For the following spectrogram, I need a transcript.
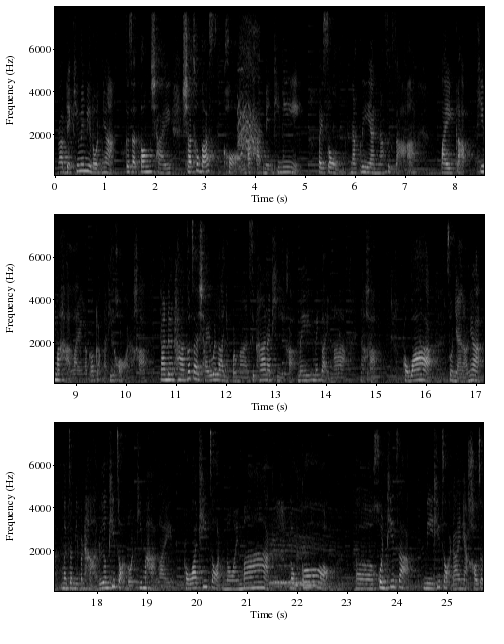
สำหรับเด็กที่ไม่มีรถเนี่ย ก็จะต้องใช้ shuttle bus ของอพาร์ตเมนต์ที่นี่ ไปส่งนักเรียนนักศึกษาไปกลับที่มหาลัยแล้วก็กลับมาที่หอนะคะ การเดินทางก็จะใช้เวลาอยู่ประมาณ 15 นาทีค่ะ ไม่ไม่ไกลมากนะคะ เพราะว่าส่วนใหญ่แล้วเนี่ย มันจะมีปัญหาเรื่องที่จอดรถที่มหาลัย เพราะว่าที่จอดน้อยมาก แล้วก็คนที่จะมีที่จอดได้เนี่ย เขาจะ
